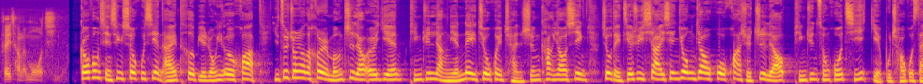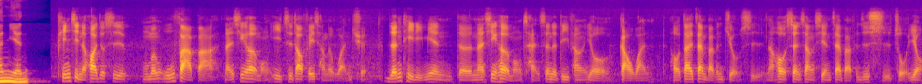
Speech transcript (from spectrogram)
非常的默契。高风险性射护腺癌特别容易恶化。以最重要的荷尔蒙治疗而言，平均两年内就会产生抗药性，就得接续下一线用药或化学治疗，平均存活期也不超过三年。瓶颈的话，就是我们无法把男性荷尔蒙抑制到非常的完全。人体里面的男性荷尔蒙产生的地方有睾丸，好，大概占百分之九十，然后肾上腺在百分之十左右。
